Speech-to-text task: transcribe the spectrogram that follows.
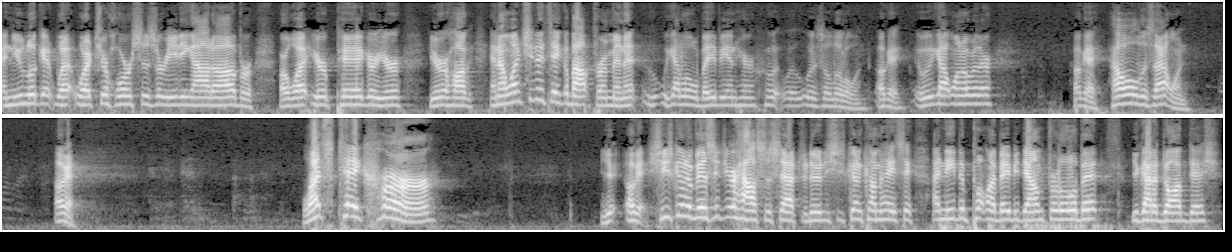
and you look at what, what your horses are eating out of or, or what your pig or your, your hog. And I want you to think about for a minute. We got a little baby in here? Who, who was a little one? Okay. We got one over there? Okay. How old is that one? Okay. Let's take her you, okay, she's going to visit your house this afternoon, and she's going to come and hey, say, I need to put my baby down for a little bit. You got a dog dish?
